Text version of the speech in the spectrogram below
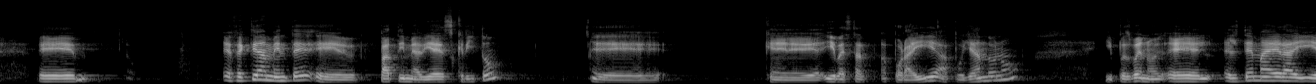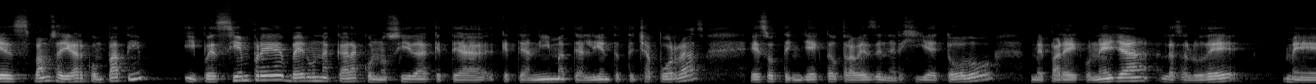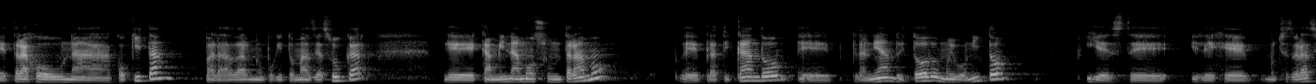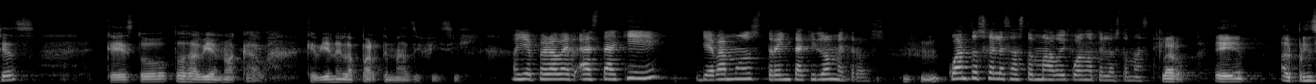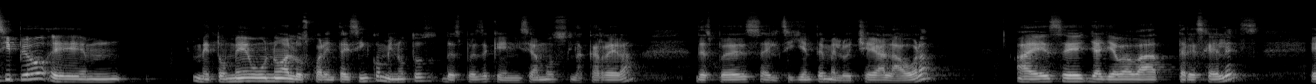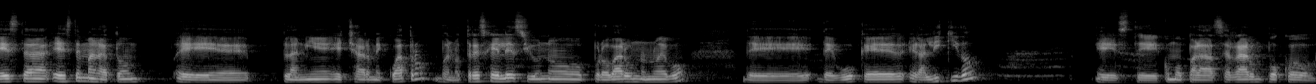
Eh, efectivamente, eh, Patty me había escrito eh, que iba a estar por ahí apoyándonos. Y pues bueno, el, el tema era ahí es, vamos a llegar con Patty y pues siempre ver una cara conocida que te, que te anima, te alienta, te echa porras, eso te inyecta otra vez de energía y todo. Me paré con ella, la saludé, me trajo una coquita para darme un poquito más de azúcar. Eh, caminamos un tramo, eh, platicando, eh, planeando y todo, muy bonito. Y, este, y le dije, muchas gracias, que esto todavía no acaba, que viene la parte más difícil. Oye, pero a ver, hasta aquí llevamos 30 kilómetros. Ujú. ¿Cuántos geles has tomado y cuándo te los tomaste? Claro. al principio eh, me tomé uno a los 45 minutos después de que iniciamos la carrera. Después el siguiente me lo eché a la hora. A ese ya llevaba tres geles. Esta, este maratón eh, planeé echarme cuatro. Bueno, tres geles y uno, probar uno nuevo de, de GU que era líquido. Este, como para cerrar un poco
